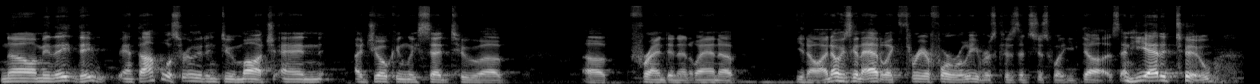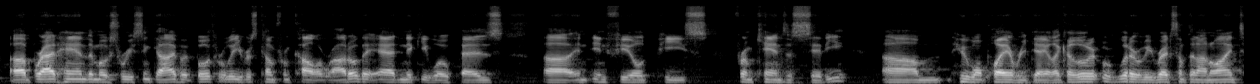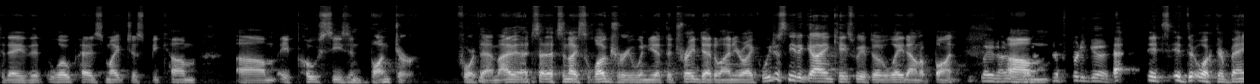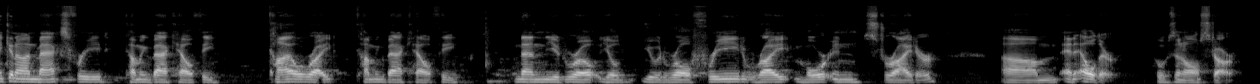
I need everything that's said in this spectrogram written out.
No, I mean they they Anthopoulos really didn't do much, and I jokingly said to a, a friend in Atlanta, you know, I know he's going to add like three or four relievers because that's just what he does, and he added two. Uh, Brad Hand, the most recent guy, but both relievers come from Colorado. They add Nicky Lopez, uh, an infield piece from Kansas City, um, who won't play every day. Like I literally read something online today that Lopez might just become um, a postseason bunter for them. I, that's that's a nice luxury when you at the trade deadline. You're like, we just need a guy in case we have to lay down a bunt. Lay down um, bunt. That's pretty good. Uh, it's it, look, they're banking on Max Fried coming back healthy, Kyle Wright coming back healthy. And then you'd roll you'll you would roll Fried, Wright, Morton, Strider, um, and Elder, who's an all star.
